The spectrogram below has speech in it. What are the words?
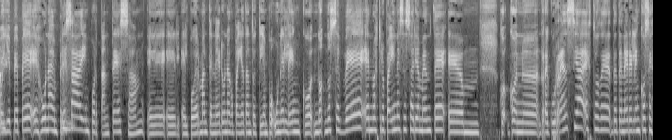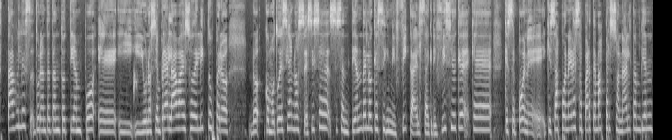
Oye, Pepe, es una empresa importante esa, eh, el, poder mantener una compañía tanto tiempo, un elenco. No, no se ve en nuestro país necesariamente em, con, eh, recurrencia esto de, tener elencos estables durante tanto tiempo eh, y, uno siempre alaba eso de Ictus, pero como tú decías, no sé si se, se entiende lo que significa el sacrificio que, que, se pone. quizás poner esa parte más personal también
